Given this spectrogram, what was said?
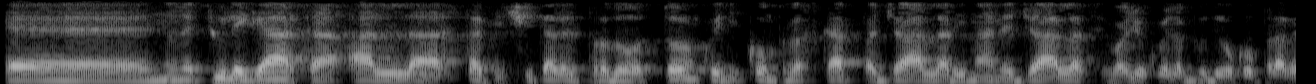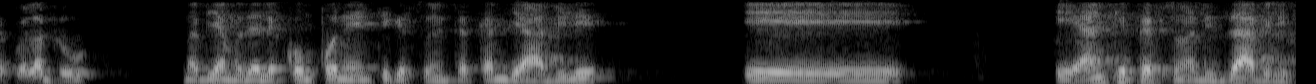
eh, non è più legata alla staticità del prodotto, quindi compro la scarpa gialla, rimane gialla, se voglio quella blu devo comprare quella blu, ma abbiamo delle componenti che sono intercambiabili e, e anche personalizzabili,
